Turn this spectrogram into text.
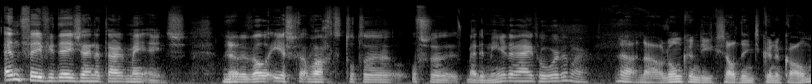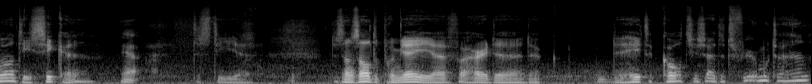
en VVD zijn het daarmee eens. We Ja. hebben wel eerst gewacht tot eh, of ze bij de meerderheid hoorden. Maar Ja, nou, Lonkeren die zal niet kunnen komen, want die is ziek, hè? ja, Dus, die, eh, dus dan zal de premier eh, voor haar de, de, de hete kooltjes uit het vuur moeten halen.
